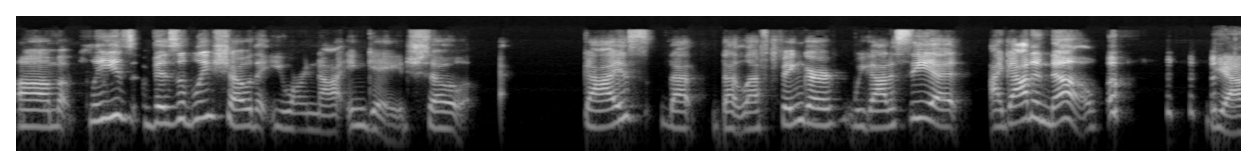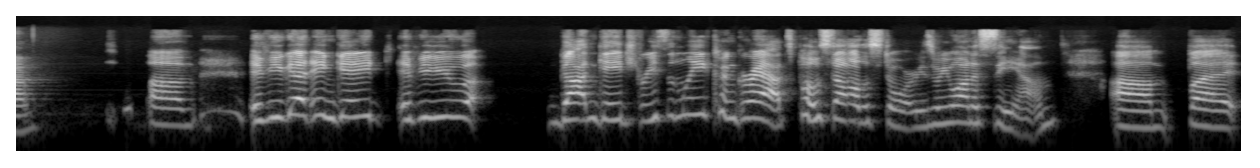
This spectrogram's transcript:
Um, please visibly show that you are not engaged. So, guys, that that left finger, we gotta see it. I gotta know. Yeah. Um, if you get engaged, if you got engaged recently, congrats. Post all the stories. We want to see them. Um, but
